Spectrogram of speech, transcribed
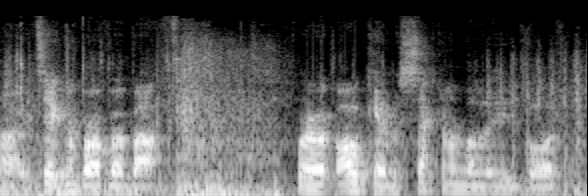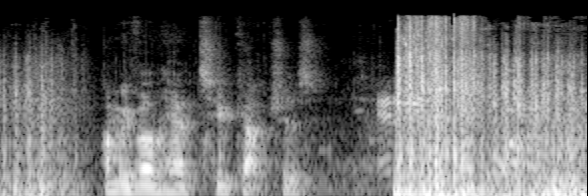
Alright, taking Bravo back. We're okay, we're second on the leaderboard. And we've only had two captures. Enemy at the smoke stack.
